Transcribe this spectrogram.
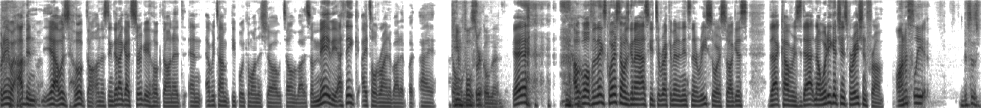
But anyway, I've been yeah, I was hooked on, on this thing. Then I got Sergey hooked on it, and every time people would come on the show, I would tell him about it. So maybe I think I told Ryan about it, but I Came full circle then. Yeah. yeah. I- well, for the next question, I was going to ask you to recommend an internet resource. So I guess that covers that. Now, where do you get your inspiration from? honestly, this is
